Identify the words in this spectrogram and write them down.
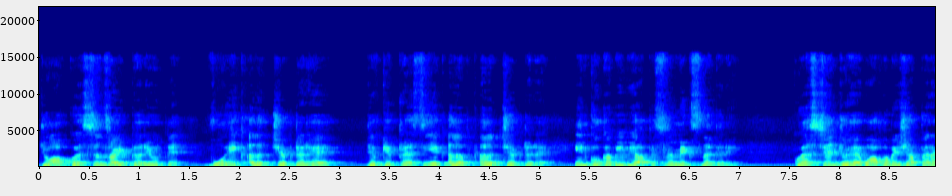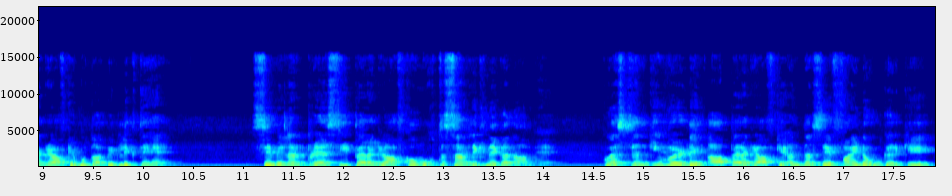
جو آپ کوشچنز رائٹ کر رہے ہوتے ہیں، وہ ایک الگ چیپٹر ہے، جبکہ پریسی ایک الگ الگ چیپٹر ہے۔ ان کو کبھی بھی آپ اس میں مکس نہ کریں۔ کوشچن جو ہے وہ آپ ہمیشہ پیراگراف کے مطابق لکھتے ہیں۔ سملر پریسی پیراگراف کو مختصر لکھنے کا نام ہے۔ کوشچن کی ورڈنگ آپ پیراگراف کے اندر سے فائنڈ آؤٹ کر کے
